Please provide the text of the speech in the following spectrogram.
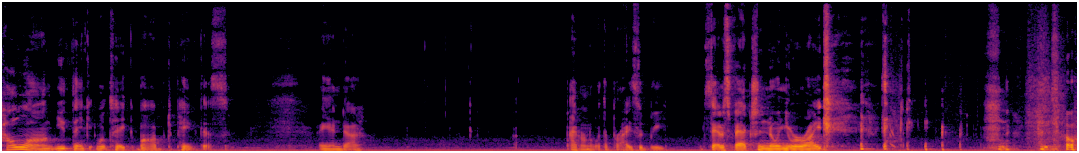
how long you think it will take Bob to paint this. And uh, I don't know what the prize would be. Satisfaction knowing you were right. so,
